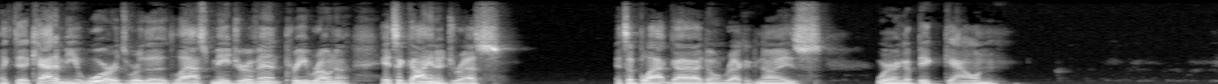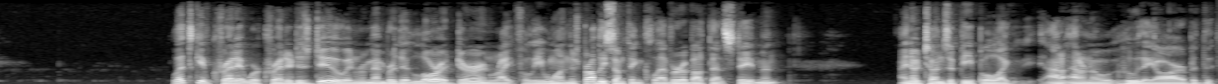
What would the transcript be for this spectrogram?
like the Academy Awards were the last major event pre Rona. It's a guy in a dress. It's a black guy I don't recognize wearing a big gown. Let's give credit where credit is due and remember that Laura Dern rightfully won. There's probably something clever about that statement. I know tons of people like I don't I don't know who they are, but the,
